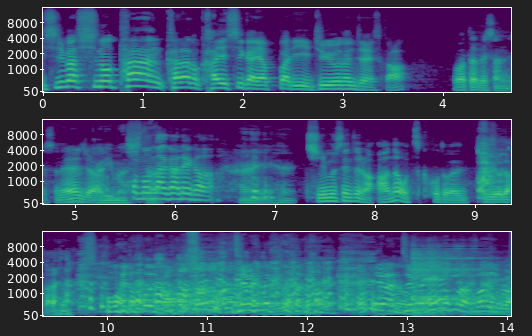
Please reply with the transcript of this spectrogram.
石橋のターンからの返しがやっぱり重要なんじゃないですか？渡部さんですねじゃあ。ありました。この流れが。はいはい。チーム戦っていうのは穴をつくことが重要だからな。お前だそうだ自分のことだぞいや自分のことだぞ今。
